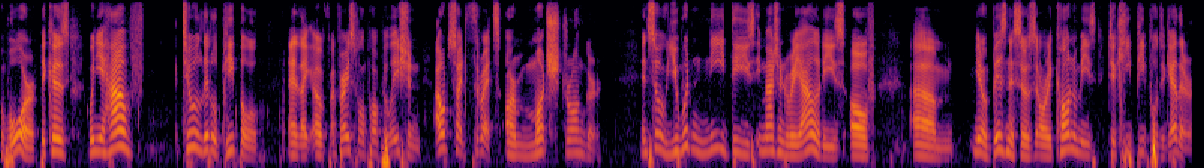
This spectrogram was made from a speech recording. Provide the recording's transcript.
war. Because when you have too little people and like a, a very small population outside threats are much stronger. And so you wouldn't need these imagined realities of um, you know businesses or economies to keep people together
